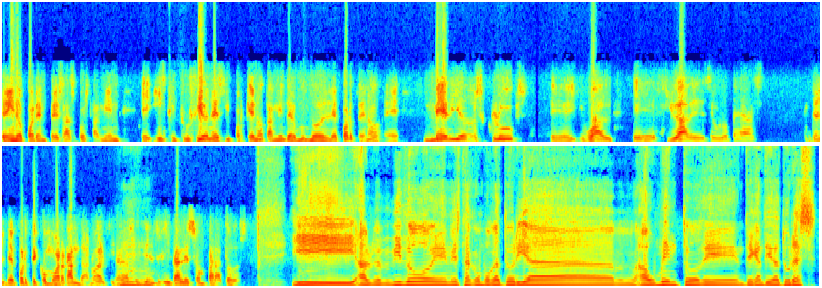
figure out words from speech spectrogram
tenido por empresas, pues también eh, instituciones y, por qué no, también del mundo del deporte, ¿no? Eh, medios, clubs, eh, igual ciudades europeas del deporte como Arganda, ¿no? Al final las soluciones digitales son para todos. ¿Y ha habido en esta convocatoria aumento de candidaturas?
